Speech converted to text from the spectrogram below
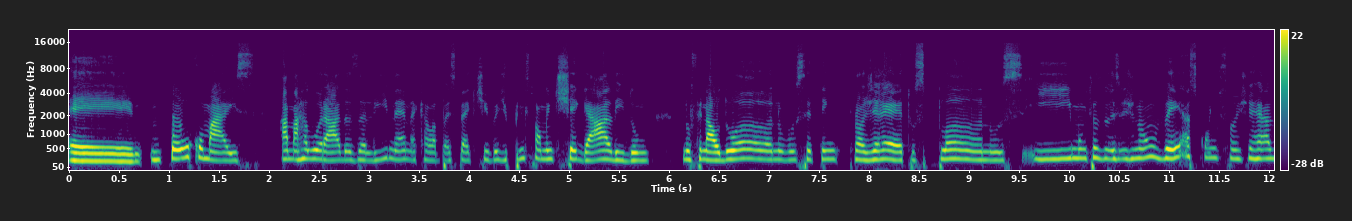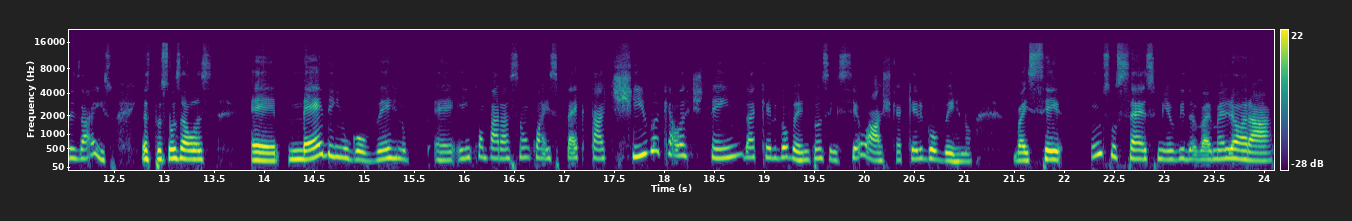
é, um pouco mais amarguradas ali, né, naquela perspectiva de principalmente chegar ali do, no final do ano, você tem projetos, planos, e muitas vezes não vê as condições de realizar isso. E as pessoas, elas é, medem o governo é, em comparação com a expectativa que elas têm daquele governo. Então, assim, se eu acho que aquele governo vai ser um sucesso, minha vida vai melhorar,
